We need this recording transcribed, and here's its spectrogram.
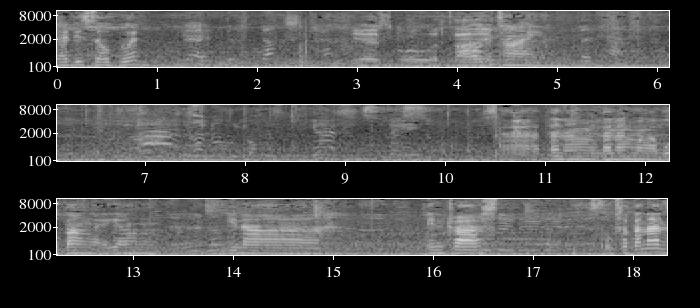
God is so good Yeah, ducks. Yes, all the all the time. time. Sa tanang tanang mga butang nga iyang gina entrust ug sa tanan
